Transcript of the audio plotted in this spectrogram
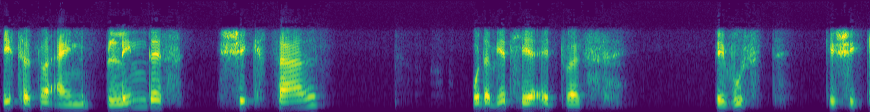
Ist das nur ein blindes Schicksal oder wird hier etwas bewusst geschickt?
